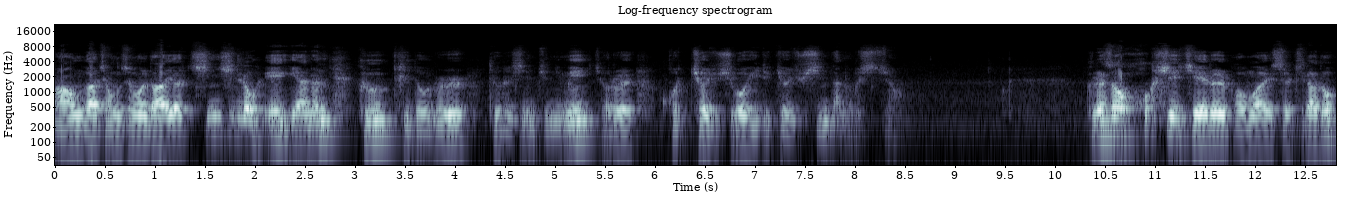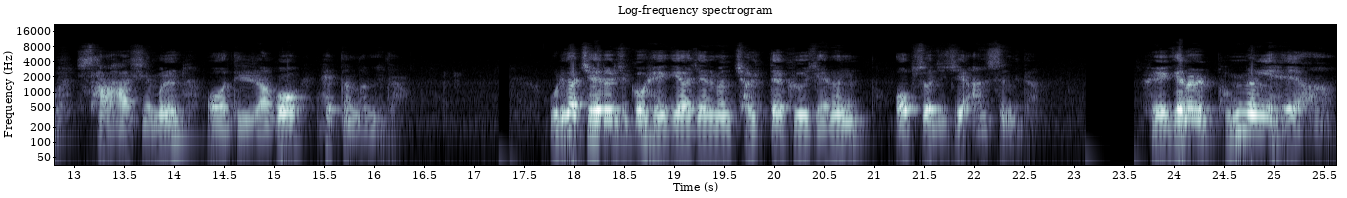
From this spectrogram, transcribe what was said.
마음과 정성을 다하여 진실로 회개하는 그 기도를 들으신 주님이 저를 고쳐주시고 일으켜 주신다는 것이죠. 그래서 혹시 죄를 범하였을지라도 사하심을 얻으리라고 했던 겁니다. 우리가 죄를 짓고 회개하지 않으면 절대 그 죄는 없어지지 않습니다. 회개를 분명히 해야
